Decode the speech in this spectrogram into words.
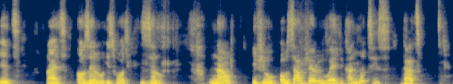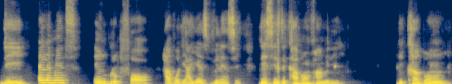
8, right, or 0 is what? 0. Now, if you observe very well, you can notice that the elements in group 4 have the highest valency. This is the carbon family. The carbon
